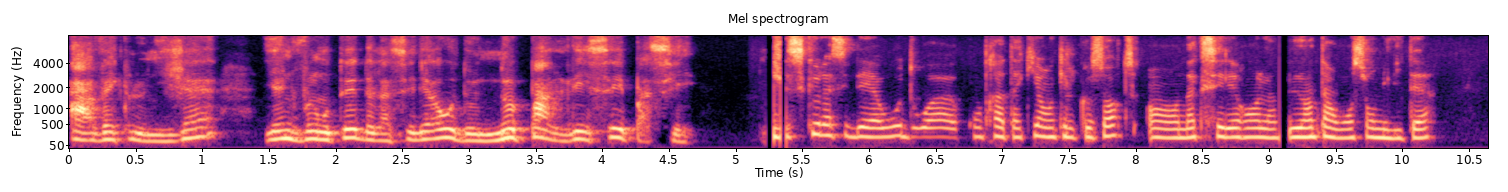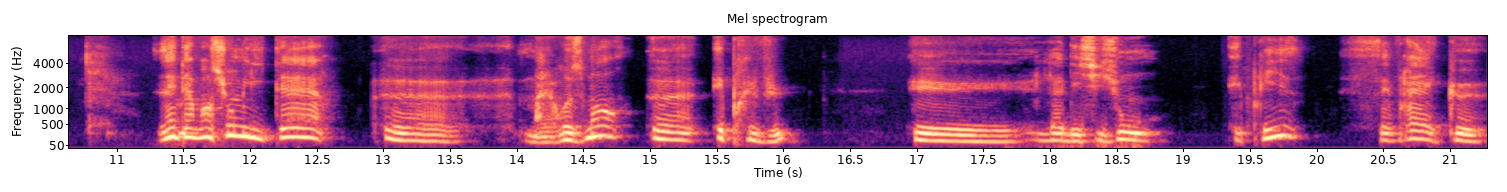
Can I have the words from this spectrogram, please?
avec le Niger, il y a une volonté de la CDAO de ne pas laisser passer. Est-ce que la CDAO doit contre-attaquer en quelque sorte en accélérant l'intervention militaire? L'intervention militaire, euh, malheureusement, euh, est prévue. Et la décision est prise. C'est vrai que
